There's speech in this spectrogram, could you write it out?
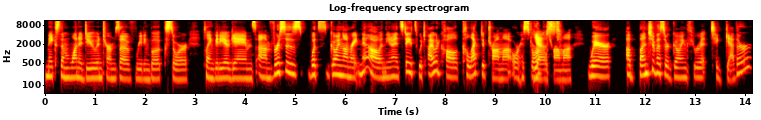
makes them want to do in terms of reading books or playing video games um, versus what's going on right now in the United States, which I would call collective trauma or historical yes. trauma, where a bunch of us are going through it together.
